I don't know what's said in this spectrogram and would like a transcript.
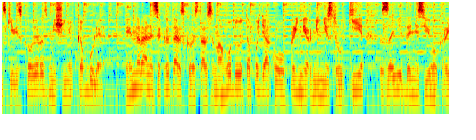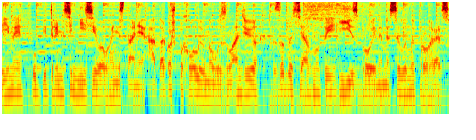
новозеландські військові розміщені в Кабулі. Генеральний секретар скористався нагодою та подякував прем'єр-міністру Кі за відданість його країни у підтримці місії в Афганістані, а також похвалив Нову Зеландію за досягнутий її збройними силами прогрес.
